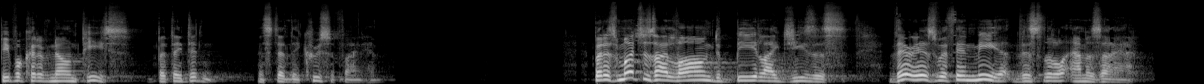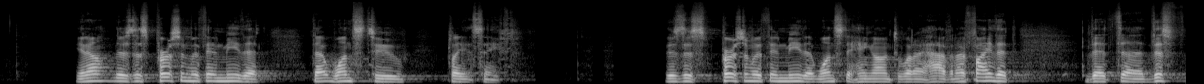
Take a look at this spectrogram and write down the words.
people could have known peace, but they didn't. Instead, they crucified him. But as much as I long to be like Jesus, there is within me this little Amaziah. You know, there's this person within me that, that wants to play it safe. There's this person within me that wants to hang on to what I have. And I find that, that uh, this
